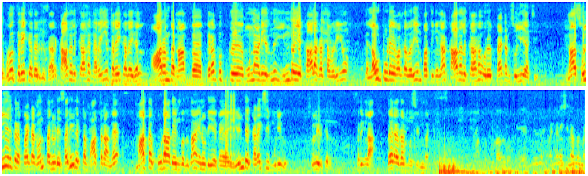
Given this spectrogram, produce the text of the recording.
எவ்வளவு திரைக்கதை இருக்கு சார். காதலுக்காக நிறைய திரைக்கதைகள் ஆரம்ப நான் பிறப்புக்கு முன்னாடி இருந்து இன்றைய காலகட்டம் வரையும் இந்த லவ் டுடே வந்த வரையும் பாத்தீங்கன்னா காதலுக்காக ஒரு பேட்டர்ன் சொல்லியாச்சு. நான் சொல்லியிருக்கிற பேட்டர்ன் வந்து தன்னுடைய சரீரத்தை மாத்துறாங்க மாத்தக்கூடாது என்பதுதான் என்னுடைய க- எண்டு கடைசி முடிவு சொல்லியிருக்கிறது. சரிங்களா? வேற ஏதாவது கொஸ்டின் தான். மாற்றக்கூடாது பையன் வந்து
